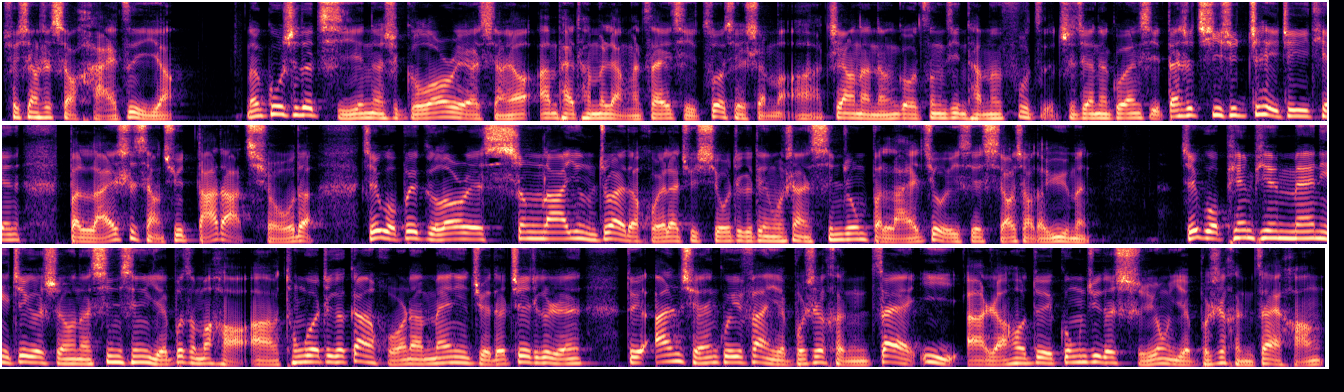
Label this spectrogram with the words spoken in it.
却像是小孩子一样。那故事的起因呢，是 Gloria 想要安排他们两个在一起做些什么啊，这样呢能够增进他们父子之间的关系。但是其实 J 这一天本来是想去打打球的，结果被 Gloria 生拉硬拽的回来去修这个电风扇，心中本来就有一些小小的郁闷。结果偏偏 Manny 这个时候呢心情也不怎么好啊。通过这个干活呢，Manny 觉得这这个人对安全规范也不是很在意啊，然后对工具的使用也不是很在行。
